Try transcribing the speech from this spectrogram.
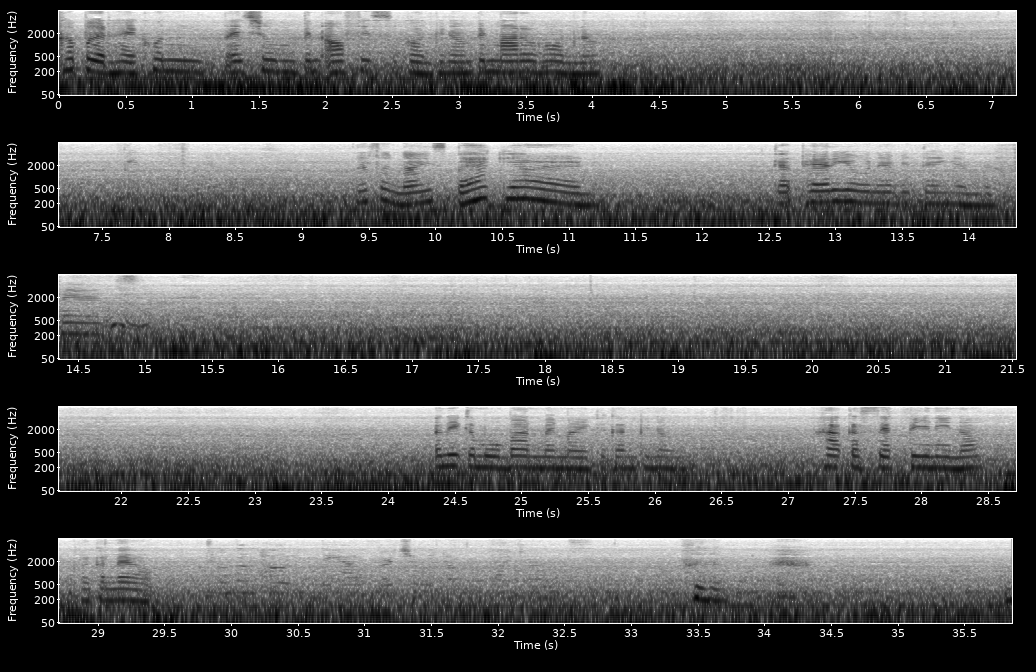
เขาเปิดให้คนไปชมเป็นออฟฟิศก่อนพี่น้อง เป็น model home เนาะ That's a nice backyard. Got patio and everything and the fence. นนี้ก็หมู่บ้านใหม่ๆคือกันพี่น้องหากระเสร็จปีนี้เนาะหากันแล้ว Tell them how they have virtually no backyards.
